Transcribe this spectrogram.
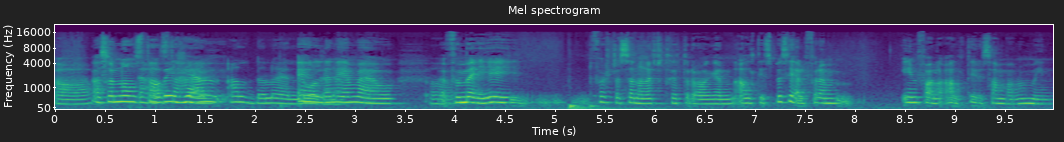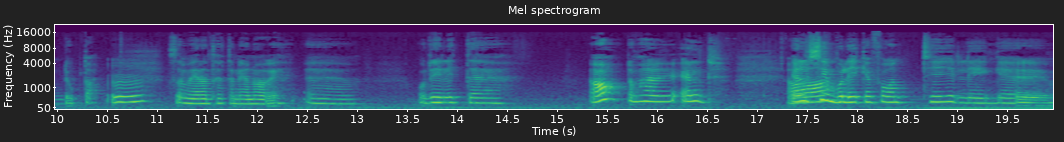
Ja. Alltså någonstans vi det här... elden och. Elden är med och Ja. för mig är första söndagen efter 30-dagen alltid speciell för den infaller alltid i samband med min dopdag. Mm. Som är den 13 januari. Eh, och det är lite... Ja, de här eld... Ja. Eldsymboliken får en tydlig eh,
